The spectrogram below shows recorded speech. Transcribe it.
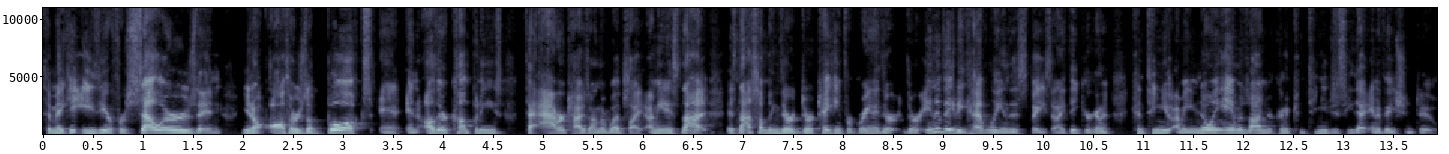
to make it easier for sellers and you know authors of books and, and other companies to advertise on their website. I mean, it's not it's not something they're they're taking for granted. They're they're innovating heavily in this space, and I think you're going to continue. I mean, knowing Amazon, you're going to continue to see that innovation too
